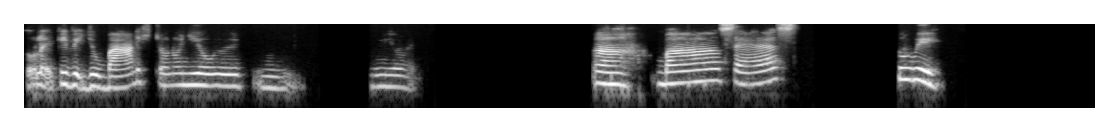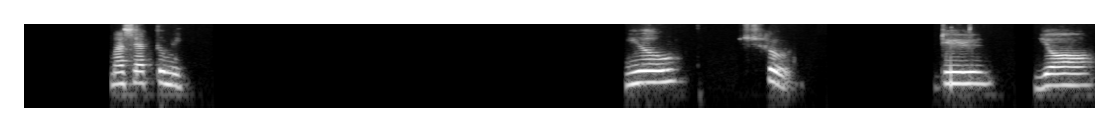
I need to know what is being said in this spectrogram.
Cô lấy cái ví dụ bá đi cho nó nhiều ừ, nhiều này à, ba says to me ba said to me you should do your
